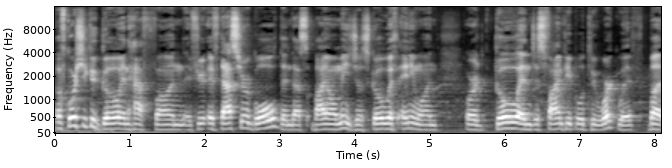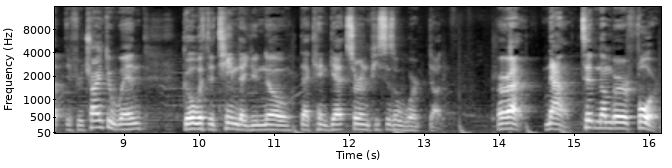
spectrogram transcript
Of course, you could go and have fun. If you if that's your goal, then that's by all means just go with anyone or go and just find people to work with. But if you're trying to win, go with the team that you know that can get certain pieces of work done. All right, now tip number four.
